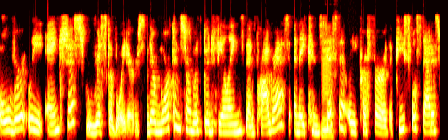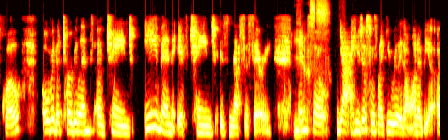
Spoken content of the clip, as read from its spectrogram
overtly anxious risk avoiders. They're more concerned with good feelings than progress, and they consistently mm. prefer the peaceful status quo over the turbulence of change even if change is necessary. Yes. And so, yeah, he just was like, you really don't want to be a,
